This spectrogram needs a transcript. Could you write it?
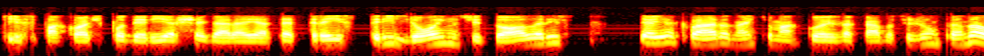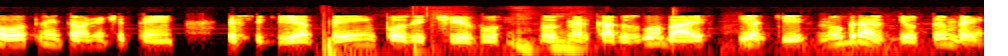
que esse pacote poderia chegar aí até 3 trilhões de dólares, e aí é claro né, que uma coisa acaba se juntando à outra, então a gente tem esse dia bem positivo nos mercados globais e aqui no Brasil também.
